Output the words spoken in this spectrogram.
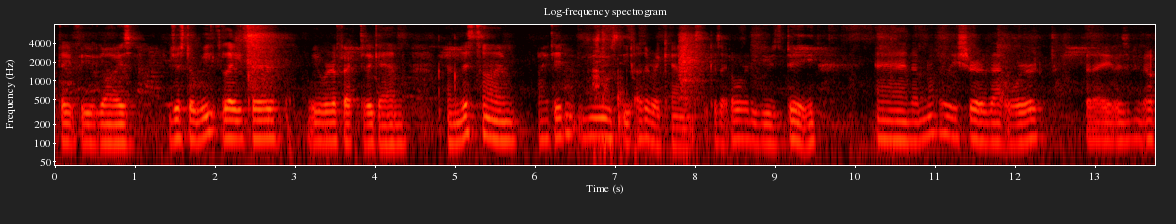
update for you guys. Just a week later, we were affected again, and this time I didn't use the other accounts because I'd already used D, and I'm not really sure if that worked, but I was up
